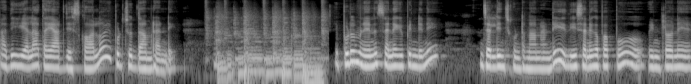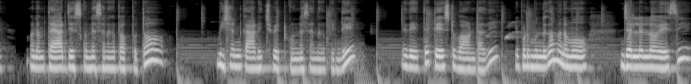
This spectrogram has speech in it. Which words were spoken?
అది ఎలా తయారు చేసుకోవాలో ఇప్పుడు చూద్దాం రండి. ఇప్పుడు నేను శనగపిండిని జల్లించుకుంటున్నానండి. ఇది శనగపప్పు ఇంట్లోనే మనం తయారు చేసుకున్న శనగపప్పుతో మిషన్ కాడిచ్చి పెట్టుకున్న శనగపిండి. ఇదైతే టేస్ట్ బాగుంటుంది. ఇప్పుడు ముందుగా మనము జల్లెల్లో వేసి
